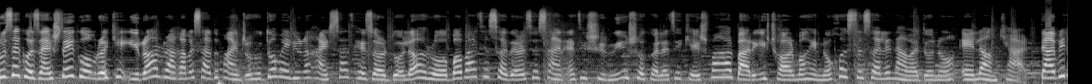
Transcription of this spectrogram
روز گذشته گمرک ایران رقم 152 میلیون و 800 هزار دلار رو بابت صادرات صنعت شیرینی و شکلات کشور برای چهار ماه نخست سال 99 اعلام کرد. دبیر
